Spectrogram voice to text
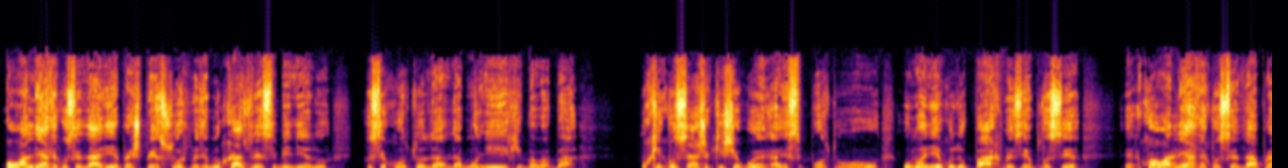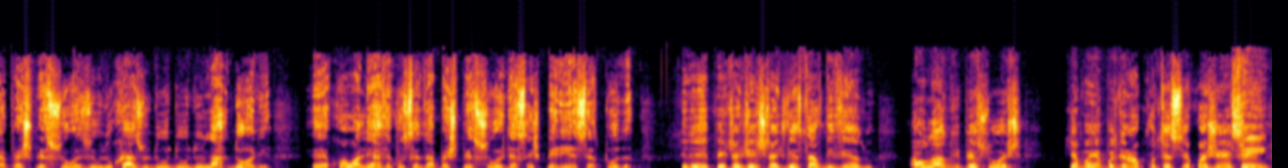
qual o alerta que você daria para as pessoas, por exemplo, no caso desse menino você contou da, da Monique, bababá, por que, que você acha que chegou a esse ponto? O, o, o maníaco do parque, por exemplo, você, qual o alerta que você dá para as pessoas? No caso do, do, do Nardoni, eh, qual o alerta que você dá para as pessoas dessa experiência toda? E, de repente, a gente, às vezes, está vivendo ao lado de pessoas que amanhã poderão acontecer com a gente. Sim.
